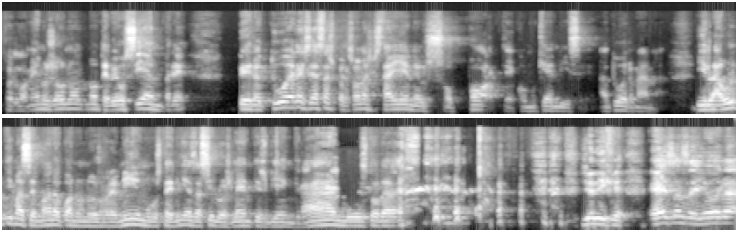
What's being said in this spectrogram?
Por lo menos yo no, no te veo siempre, pero tú eres de esas personas que están ahí en el soporte, como quien dice, a tu hermana. Y la última semana cuando nos reunimos, tenías así los lentes bien grandes, toda... Yo dije, esa señora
